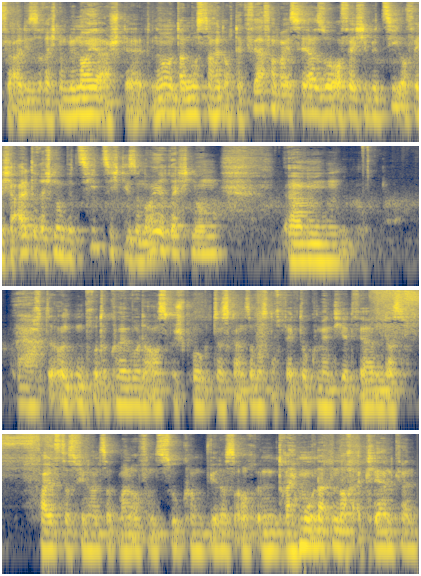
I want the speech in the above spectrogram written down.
für all diese Rechnungen eine neue erstellt. Ne? Und dann musste halt auch der Querverweis her, so auf welche bezieht, auf welche alte Rechnung bezieht sich diese neue Rechnung. Ähm, Ach, und ein Protokoll wurde ausgespuckt. Das Ganze muss noch wegdokumentiert werden. Das falls das Finanzamt mal auf uns zukommt, wir das auch in drei Monaten noch erklären können.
